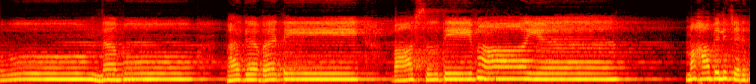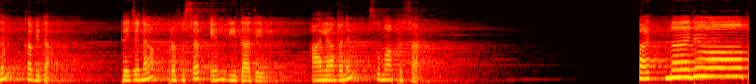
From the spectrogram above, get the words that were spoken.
ॐ नमो भगवते വാസുദേവായ മഹാബലിചരിതം കവിത രചന പ്രൊഫസർ എം ഗീതാദേവി ആലാപനം സുമാ പ്രസാദ് പത്മനാഭമുരാന്തക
